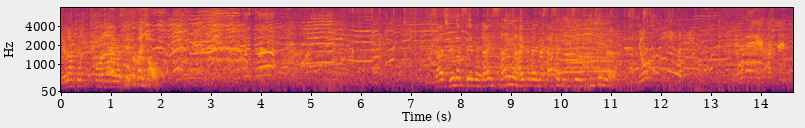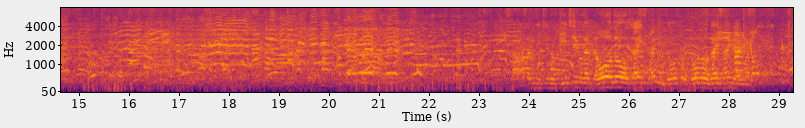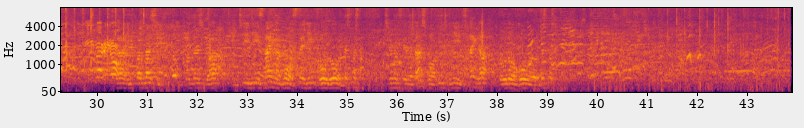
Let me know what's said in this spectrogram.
中学校時代は生徒会長さあ中学生の第3位が入ってまいりました朝日一中の B チームさあ朝日日の B チームが堂々第3位堂々堂々第3位であります。さあ一般男子一般男子は1位2位3位がもうすでにゴールをいたしました。中学生の男子も1位2位3位が堂々ゴールをいたしました。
